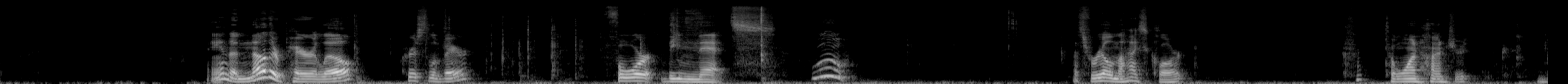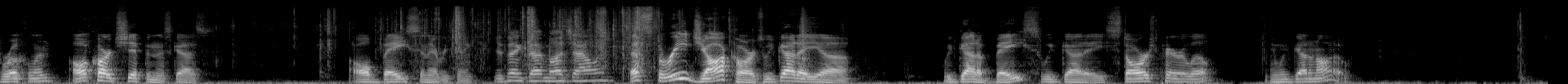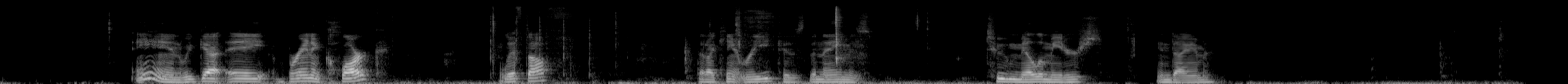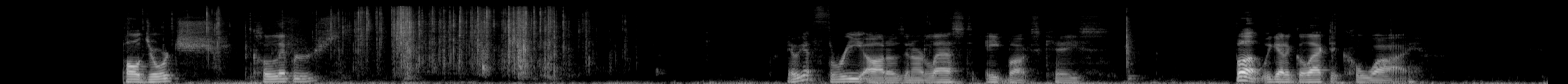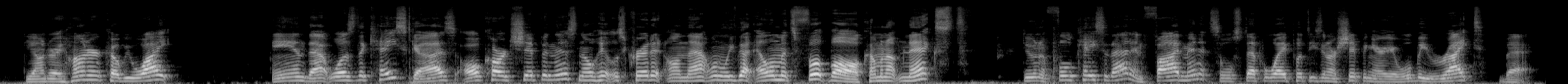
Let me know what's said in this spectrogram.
And another parallel, Caris LeVert for the Nets. Woo! That's real nice, Clark. to 100. Brooklyn. All card shipping this, guys. All base and everything. You think that much, Alan? That's three Ja cards. We've got a uh, we've got a base, we've got a stars parallel, and we've got an auto. And we've got a Brandon Clarke liftoff that I can't read because the name is two millimeters in diameter. Paul George, Clippers. Yeah, we got three autos in our last eight box case. But we got a Galactic Kawhi. DeAndre Hunter, Coby White. And that was the case, guys. All card shipping this. No hitless credit on that one. We've got Elements Football coming up next. Doing a full case of that in five minutes. So we'll step away, put these in our shipping area. We'll be right back.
